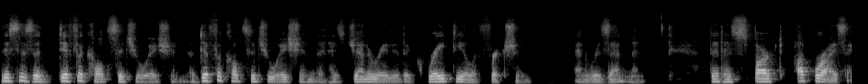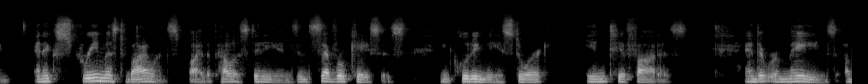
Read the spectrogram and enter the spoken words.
This is a difficult situation, a difficult situation that has generated a great deal of friction and resentment, that has sparked uprising and extremist violence by the Palestinians in several cases, including the historic intifadas and it remains a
